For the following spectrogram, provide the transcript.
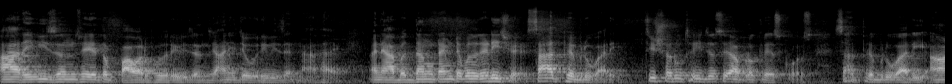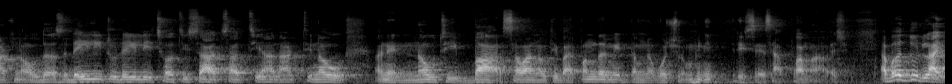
આ રિવિઝન છે, એ તો પાવરફુલ રિવિઝન છે, આની જેવું રિવિઝન ના થાય. અને આ બધાનું ટાઈમ ટેબલ રેડી છે, સાત ફેબ્રુઆરી. થી શરૂ થઈ જશે આપણો ક્રેશ કોર્સ સાત ફેબ્રુઆરી આઠ, નવ, દસ ડેઇલી ટુ ડેઇલી છથી સાત સાતથી આઠ આઠથી નવ અને નવથી બાર, સવા નવથી બાર, પંદર મિનિટ તમને વોશરૂમની રિસેસ આપવામાં આવે છે. આ બધું જ લાઈવ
